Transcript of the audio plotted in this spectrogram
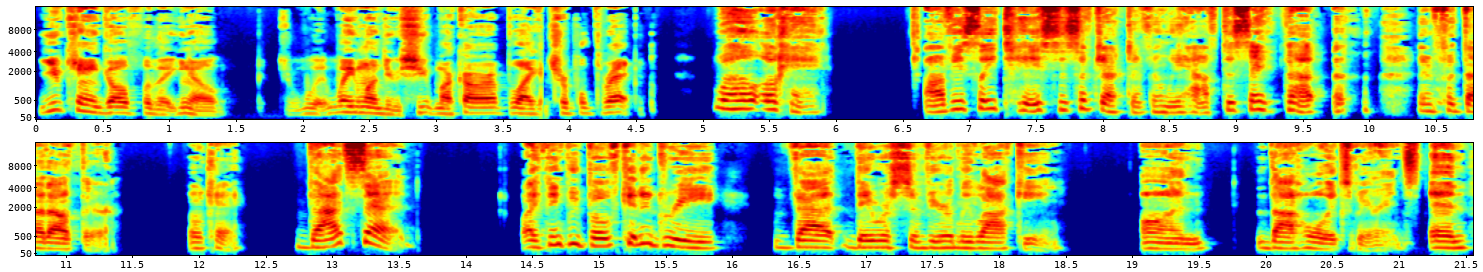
You can't go for the, you know, what, what do you want to do? Shoot my car up like a triple threat? Well, okay. Obviously, taste is subjective, and we have to say that and put that out there. Okay. That said, I think we both can agree that they were severely lacking on that whole experience. And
